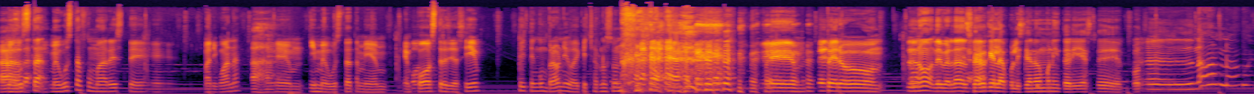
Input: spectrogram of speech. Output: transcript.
me, ah, gusta, me gusta fumar este marihuana em, y me gusta también en postres y así. Sí, tengo un brownie, hay que echarnos uno. Em, pero no, de verdad. Espero que la policía no monitoría este podcast. Eh, no, no, güey.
